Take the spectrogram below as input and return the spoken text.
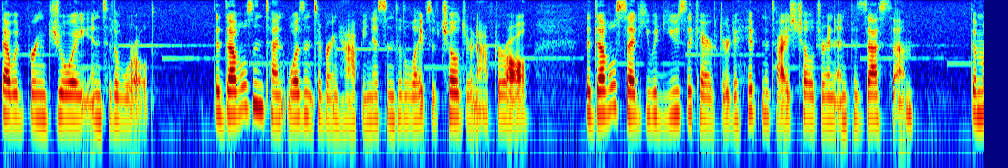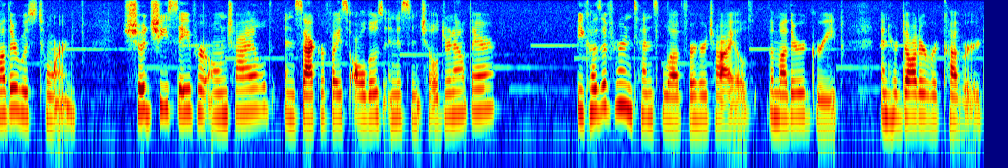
that would bring joy into the world. The devil's intent wasn't to bring happiness into the lives of children, after all. The devil said he would use the character to hypnotize children and possess them. The mother was torn. Should she save her own child and sacrifice all those innocent children out there? Because of her intense love for her child, the mother agreed, and her daughter recovered.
